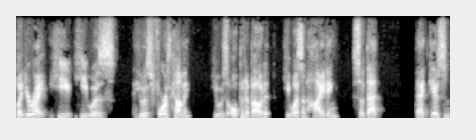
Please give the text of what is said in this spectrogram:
But you're right. He he was he was forthcoming. He was open about it. He wasn't hiding. So that that gives him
